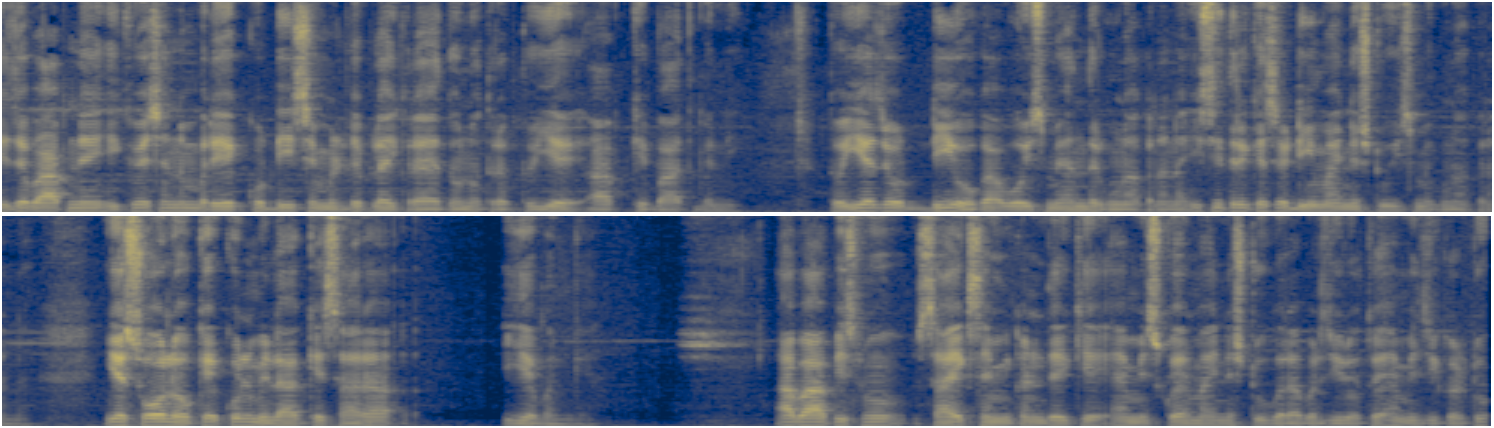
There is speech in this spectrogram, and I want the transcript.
कि जब आपने इक्वेशन नंबर एक को डी से मल्टीप्लाई कराया दोनों तरफ़ तो ये आपकी बात बनी। तो ये जो डी होगा, वो इसमें अंदर गुणा कराना इसी तरीके से डी माइनस टू इसमें गुणा कराना ये सोल्व होके कुल मिला के सारा ये बन गया। अब आप इसमें सहायक समीकरण देखिए एम स्क्वायर माइनस टू बराबर ज़ीरो तो M equal to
